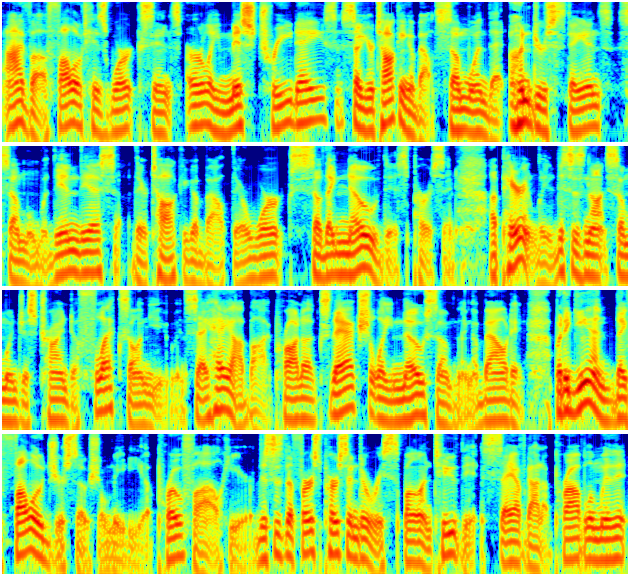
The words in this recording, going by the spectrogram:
I've uh, followed his work since early Ms. Tree days. So, you're talking about someone that understands someone within this. They're talking about their works, so they know this person. Apparently, this is not someone just trying to flex on you and say, hey, I buy products. They actually know something about it. But again, they followed your social media profile here. This is the first person to respond to this, say I've got a problem with it,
